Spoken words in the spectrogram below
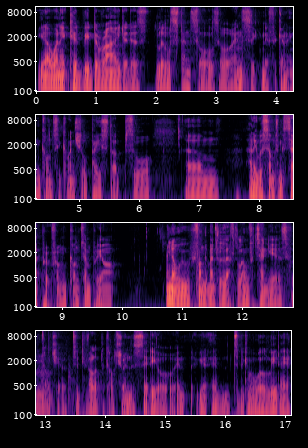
you know, when it could be derided as little stencils or insignificant, inconsequential paste ups, or um, and it was something separate from contemporary art. You know, we were fundamentally left alone for ten years for the Mm. culture to develop the culture in the city or in, in to become a world leader,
